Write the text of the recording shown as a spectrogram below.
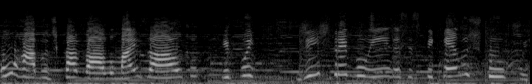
um rabo de cavalo mais alto e fui distribuindo esses pequenos tufos.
